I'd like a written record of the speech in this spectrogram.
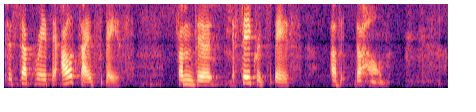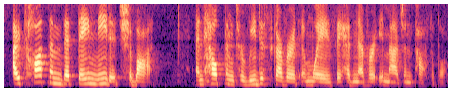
to separate the outside space from the sacred space of the home. I taught them that they needed Shabbat and helped them to rediscover it in ways they had never imagined possible.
